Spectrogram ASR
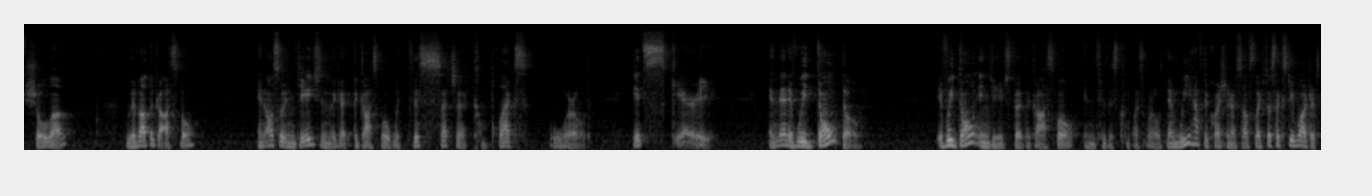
show love, live out the gospel, and also engage in the, the gospel with this such a complex world? It's scary. And then if we don't, though, if we don't engage the, the gospel into this complex world, then we have to question ourselves, like just like Steve Rogers,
